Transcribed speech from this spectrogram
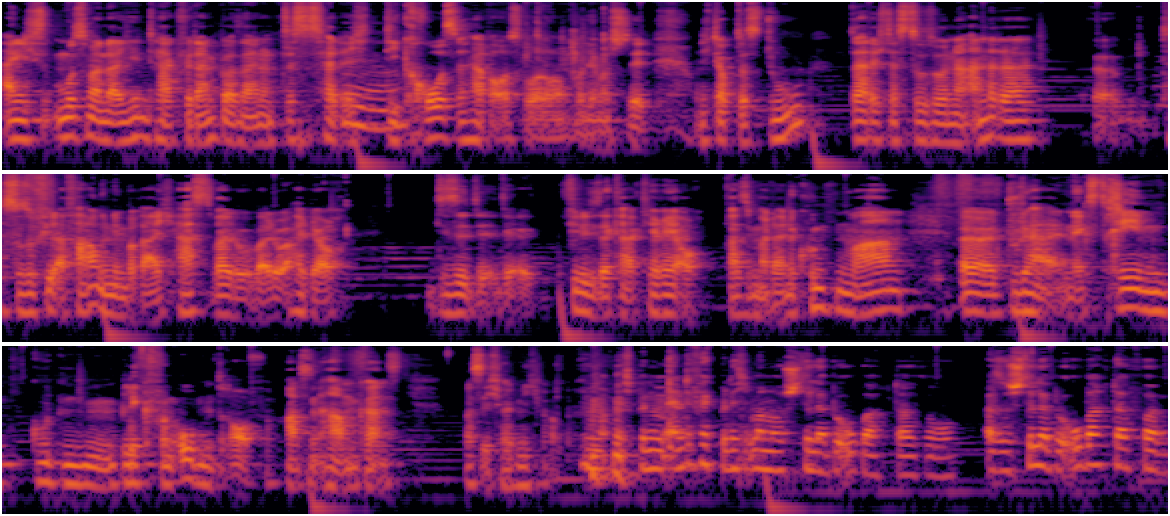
eigentlich muss man da jeden Tag für dankbar sein und das ist halt echt mhm. die große Herausforderung, vor der man steht. Und ich glaube, dass du, dadurch, dass du so eine andere, ähm, dass du so viel Erfahrung in dem Bereich hast, weil du, weil du halt ja auch diese, die, die, viele dieser Charaktere ja auch quasi mal deine Kunden waren, äh, du da einen extrem guten Blick von oben drauf hast, haben kannst. Was ich halt nicht habe. Ich bin im Endeffekt bin ich immer nur stiller Beobachter so. Also stiller Beobachter von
